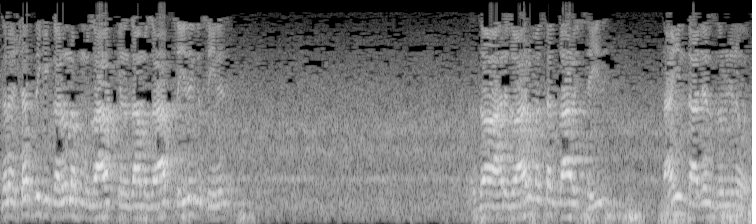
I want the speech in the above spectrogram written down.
کرے شرط کی کرنا مزارات کے نظام مزارات سیدے کے سینے ظاہر ظاہر مسل دار صحیح ہے۔ تعین تاجر ضروری نہ ہوئی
